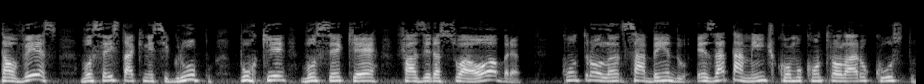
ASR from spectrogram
Talvez você está aqui nesse grupo porque você quer fazer a sua obra controlando, sabendo exatamente como controlar o custo,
